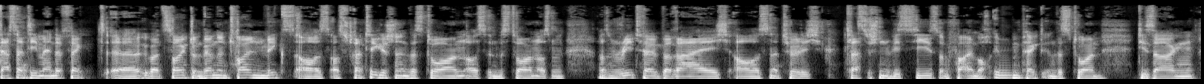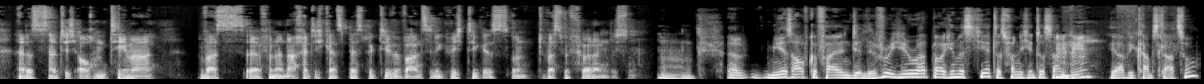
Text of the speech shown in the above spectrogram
das hat die im Endeffekt äh, überzeugt. Und wir haben einen tollen Mix aus, aus strategischen Investoren, aus Investoren aus dem, aus dem Retail-Bereich, aus natürlich klassischen VCs und vor allem auch Impact-Investoren, die sagen, na, das ist natürlich auch ein Thema, was äh, von der Nachhaltigkeitsperspektive wahnsinnig wichtig ist und was wir fördern müssen. Mhm. Äh, mir ist aufgefallen, Delivery Hero hat bei euch investiert. Das fand ich interessant. Mhm. Ja, wie kam es dazu?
